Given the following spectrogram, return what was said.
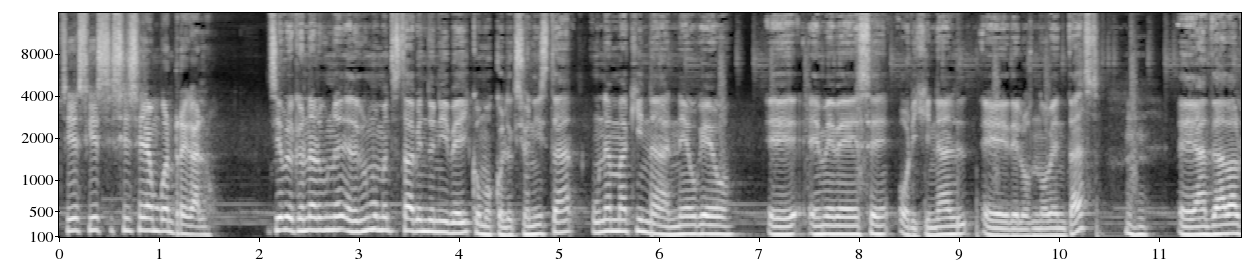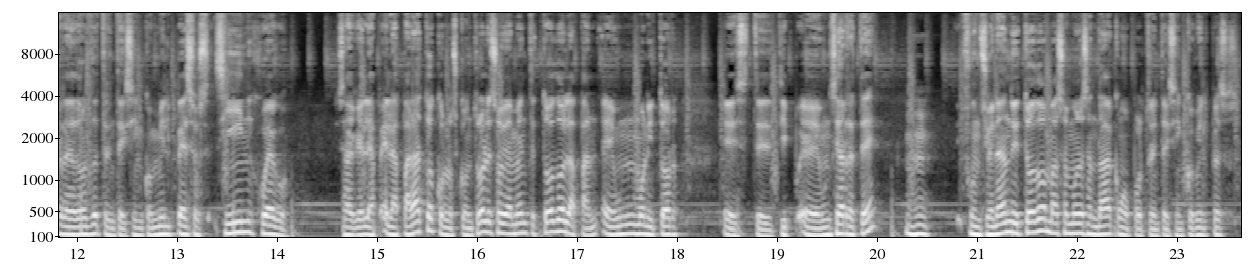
sí, sí, sí, sí sería un buen regalo. Sí, porque en algún, en algún momento estaba viendo en eBay como coleccionista una máquina Neo Geo eh, MBS original eh, de los noventas. Ujú. eh, andaba alrededor de 35 mil pesos sin juego. O sea, el, el aparato con los controles, obviamente, todo, la pan- un monitor, este, tipo, un CRT, Ujú. Funcionando y todo, más o menos andaba como por 35 mil pesos.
